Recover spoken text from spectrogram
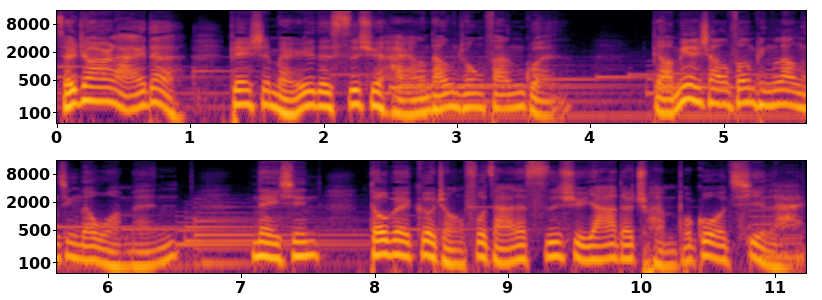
随之而来的便是每日的思绪海洋当中翻滚。表面上风平浪静的我们，内心都被各种复杂的思绪压得喘不过气来。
